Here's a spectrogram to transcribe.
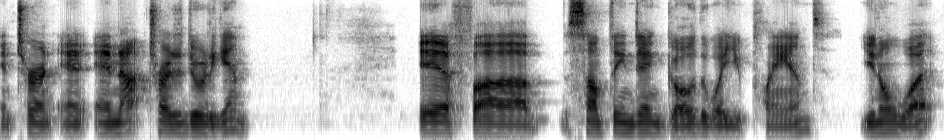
and turn and, and not try to do it again. If uh, something didn't go the way you planned, you know what?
